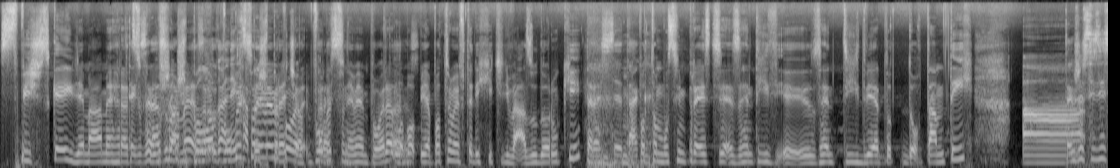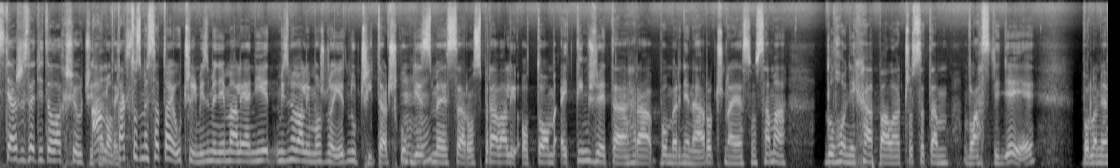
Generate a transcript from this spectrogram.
Spišskej, kde máme hrať, Tak zrazu skúšame. blog a Vôbec to nechápeš neviem prečo. Povedať, vôbec to Presne. neviem povedať, lebo ja potrebujem vtedy chytiť vázu do ruky. Presne tak. Potom musím prejsť z hentých, z hentých dvier do, do tamtých. A... Takže si zistila, že sa ti to ľahšie učí. Áno, takto sme sa to aj učili. My sme nemali ani my sme mali možno jednu čítačku, kde sme sa rozprávali o tom, aj tým, že je tá hra pomerne náročná. Ja som sama dlho nechápala, čo sa tam vlastne deje. Podľa mňa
